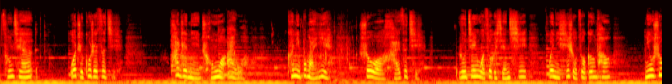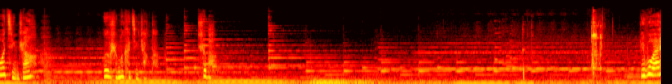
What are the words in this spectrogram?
从前我只顾着自己，盼着你宠我爱我，可你不满意，说我孩子气。如今我做个贤妻，为你洗手做羹汤，你又说我紧张。我有什么可紧张的？吃吧。吕不韦，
